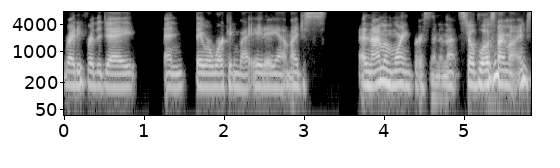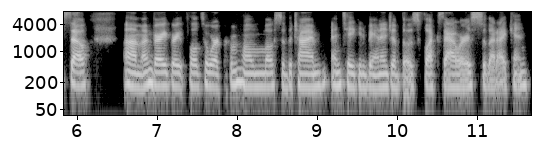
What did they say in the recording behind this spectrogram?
ready for the day and they were working by 8 a.m. I just, and I'm a morning person and that still blows my mind. So um, I'm very grateful to work from home most of the time and take advantage of those flex hours so that I can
